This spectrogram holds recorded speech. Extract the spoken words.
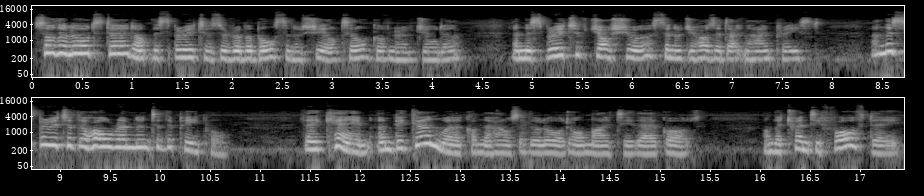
So the Lord stirred up the spirit of Zerubbabel, son of Shealtiel, governor of Judah, and the spirit of Joshua, son of Jehozadak the high priest, and the spirit of the whole remnant of the people. They came and began work on the house of the Lord Almighty their God, on the twenty fourth day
